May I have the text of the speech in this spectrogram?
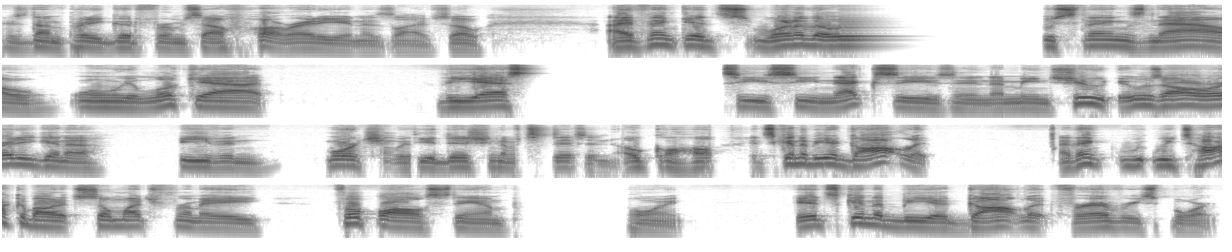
has done pretty good for himself already in his life. So I think it's one of those things now when we look at the S SEC next season, I mean, shoot, it was already going to be even more with the addition of Stetson, Oklahoma. It's going to be a gauntlet. I think we, we talk about it so much from a football standpoint. It's going to be a gauntlet for every sport,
